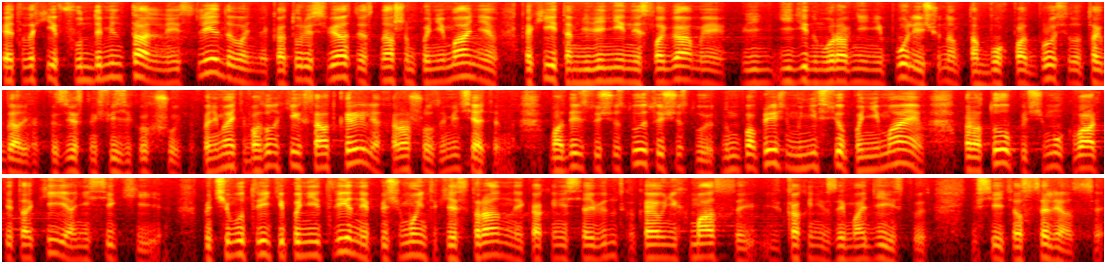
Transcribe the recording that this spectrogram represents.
Это такие фундаментальные исследования, которые связаны с нашим пониманием, какие там нелинейные слагаемые в едином уравнении поля еще нам там Бог подбросил и так далее, как в известных физиках шутят. Понимаете, бозон Хиггса открыли, хорошо, замечательно. Модель существует, существует. Но мы по-прежнему не все понимаем про то, почему кварки такие, а не сякие. Почему три типа нейтрины, почему они такие странные, как они себя ведут, какая у них масса, и как они взаимодействуют, и все эти осцилляции.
